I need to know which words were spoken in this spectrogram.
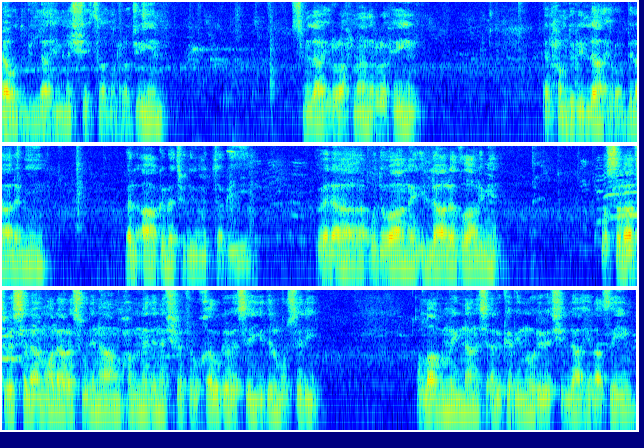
Euzu billahi mineşşeytanirracim. Bismillahirrahmanirrahim. Elhamdülillahi rabbil alamin. Vel akibetu lil muttaqin. Ve la udvane illa alel zalimin. Ve salatu ve selamu ala Resulina Muhammedin eşrefil halgı ve seyyidil murselin. Allahümme inna nes'eluke bi nuri ve şillahil azim.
